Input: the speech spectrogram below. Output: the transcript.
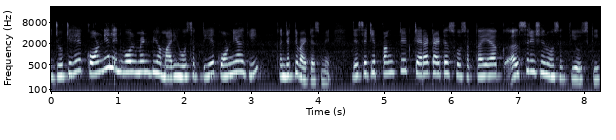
जो कि है कॉर्नियल इन्वॉल्वमेंट भी हमारी हो सकती है। कॉर्निया की कंजक्टिवाइटिस में। जैसे कि पंक्टेड कैराटाइटिस हो सकता है या अल्सरेशन हो सकती है उसकी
